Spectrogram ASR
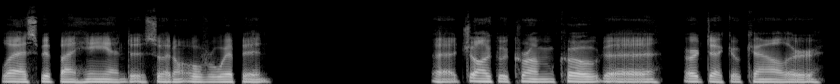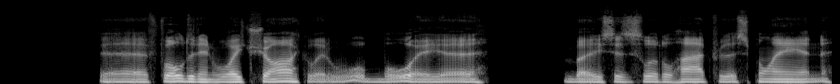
Last bit by hand, uh, so I don't overwhip it uh, chocolate crumb coat, uh, Art Deco collar, uh, folded in white chocolate. Oh boy, uh, but he says it's a little hot for this plan.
